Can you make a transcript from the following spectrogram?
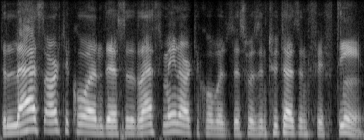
the last article on this, the last main article was this was in 2015.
